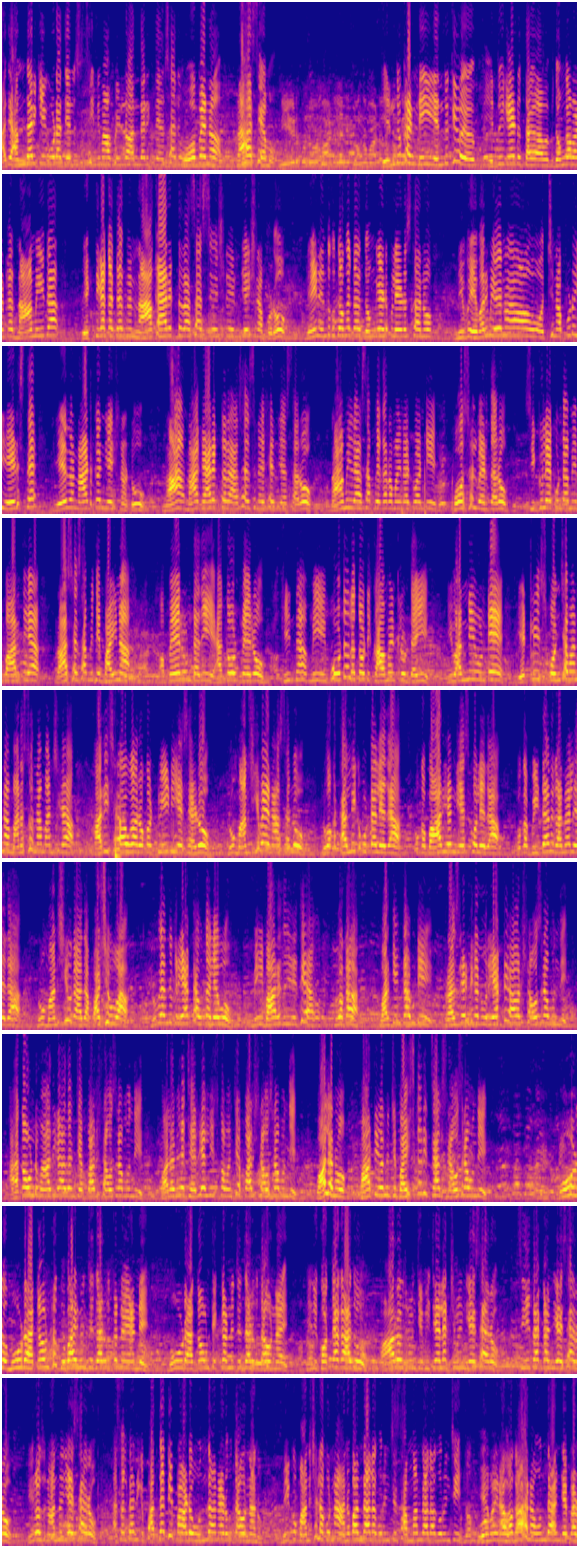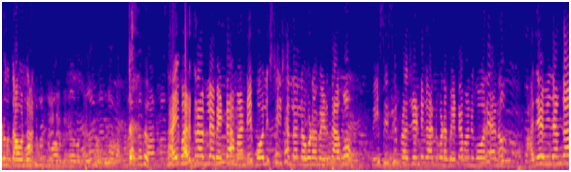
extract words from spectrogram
అది అందరికీ కూడా తెలుసు. సినిమా ఫీల్డ్లో అందరికీ తెలుసు. అది ఓపెన్ రహస్యము. మాటలు ఎందుకండి? ఎందుకు ఎందుకేడు దొంగ బట్టలు నా మీద వ్యక్తిగతంగా నా క్యారెక్టర్ అసోసియేషన్ చేసినప్పుడు నేను ఎందుకు దొంగ దొంగ ఏడుపులు ఏడుస్తాను? నువ్వు ఎవరి మీద వచ్చినప్పుడు ఏడిస్తే ఏదో నాటకం చేసినట్టు నా నా క్యారెక్టర్ అసాసినేషన్ చేస్తారు. నా మీద అసభ్యకరమైనటువంటి పోస్టులు పెడతారు. సిగ్గు లేకుండా మీ భారతీయ రాష్ట్ర సమితి పైన పేరుంటుంది పేరు ఉంటుంది అకౌంట్ పేరు. కింద మీ ఫోటోలతోటి కామెంట్లు ఉంటాయి. ఇవన్నీ ఉంటే అట్లీస్ట్ కొంచెమన్నా మనసున్న మనిషిగా హరీష్ రావు గారు ఒక ట్వీట్ చేశాడు. నువ్వు మనిషివేనా అసలు. నువ్వు ఒక తల్లికి పుట్టలేదా? ఒక భార్యను చేసుకోలేదా? ఒక బిడ్డను కనలేదా? నువ్వు మనిషివి కాదా? పశువువా నువ్వెందుకు రియాక్ట్ అవుతలేవు? మీ భారతీయ ఒక వర్కింగ్ కమిటీ ప్రెసిడెంట్గా నువ్వు రియాక్ట్ కావాల్సిన అవసరం ఉంది. అకౌంట్ మాది కాదని చెప్పాల్సిన అవసరం ఉంది. వాళ్ళ మీద చర్యలు తీసుకోమని చెప్పాల్సిన అవసరం ఉంది. వాళ్ళను పార్టీల నుంచి బహిష్కరించాల్సిన అవసరం ఉంది. మూడు మూడు అకౌంట్లు దుబాయ్ నుంచి జరుగుతున్నాయండి. మూడు అకౌంట్ ఇక్కడ నుంచి జరుగుతూ ఉన్నాయి. ఇది కొత్త కాదు. ఆ రోజు నుంచి విజయలక్ష్మిని చేశారు. సీతక్కని చేశారు. ఈరోజు నన్ను చేశారు. అసలు దానికి పద్ధతి పాడు ఉందా అని అడుగుతా ఉన్నాను. మీకు మనుషులకున్న అనుబంధాల గురించి సంబంధాల గురించి ఏమైనా అవగాహన ఉందా అని చెప్పి అడుగుతా ఉన్నాను. సైబర్ క్రైమ్లో పెట్టామండి పోలీస్ స్టేషన్లలో కూడా పెడతాము. పిసిసి ప్రెసిడెంట్ గారిని కూడా పెట్టామని కోరాను. అదేవిధంగా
